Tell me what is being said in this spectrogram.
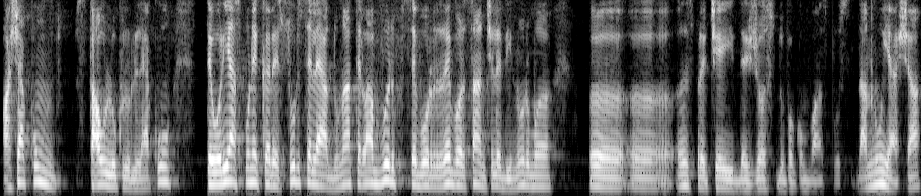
Așa cum stau lucrurile acum, teoria spune că resursele adunate la vârf se vor revărsa în cele din urmă uh, uh, înspre cei de jos, după cum v-am spus. Dar nu e așa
